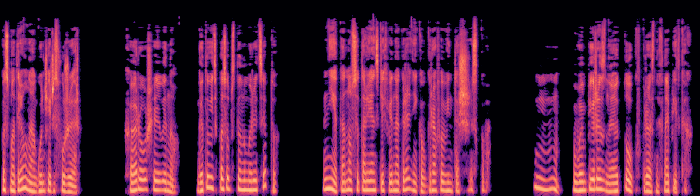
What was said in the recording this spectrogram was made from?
Посмотрел на огонь через фужер. Хорошее вино. Готовите по собственному рецепту? Нет, оно с итальянских виноградников графа Винтерширского. Ммм, вампиры знают толк в красных напитках.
